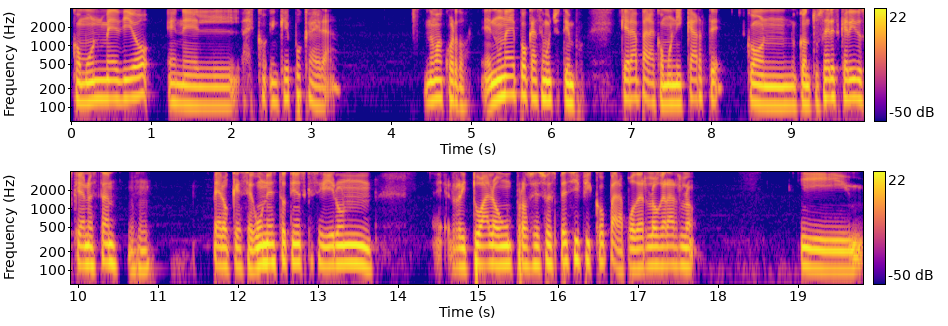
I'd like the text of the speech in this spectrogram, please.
como un medio en el, ¿en qué época era? No me acuerdo, en una época hace mucho tiempo, que era para comunicarte con, con tus seres queridos que ya no están, pero que según esto tienes que seguir un eh, ritual o un proceso específico para poder lograrlo. Y,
